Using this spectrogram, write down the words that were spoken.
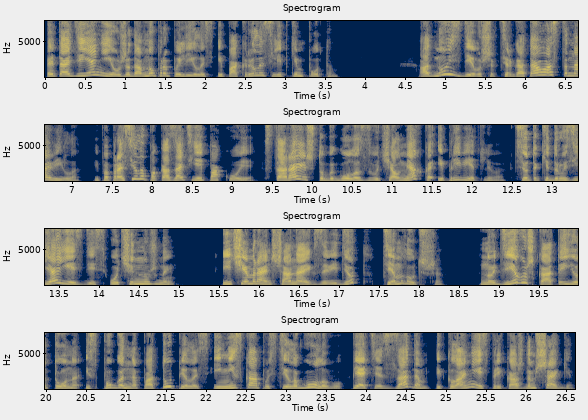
Это одеяние уже давно пропылилось и покрылось липким потом. Одну из девушек Терготау остановила и попросила показать ей покои, стараясь, чтобы голос звучал мягко и приветливо. Все-таки друзья ей здесь очень нужны. И чем раньше она их заведет, тем лучше. Но девушка от ее тона испуганно потупилась и низко опустила голову, пятясь задом и кланяясь при каждом шаге.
